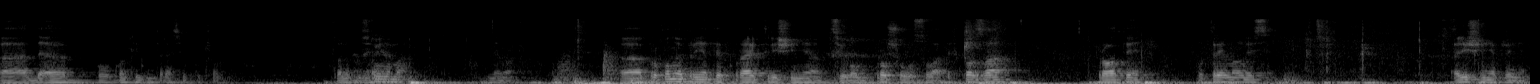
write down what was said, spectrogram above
Е, де по конфлікт інтересів почув? Хто не? Нема. Нема. Е, Пропоную прийняти проект рішення в цілому. Прошу голосувати. Хто за? Проти? Утримались? Рішення прийнято.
